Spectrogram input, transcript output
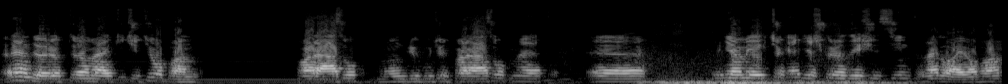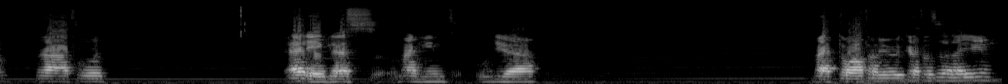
rendőröktől már kicsit jobban parázok, mondjuk úgy, hogy parázok, mert e, ugye még csak egyes körözési szint legalja van, tehát hogy elég lesz megint ugye megtartani őket az elején.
